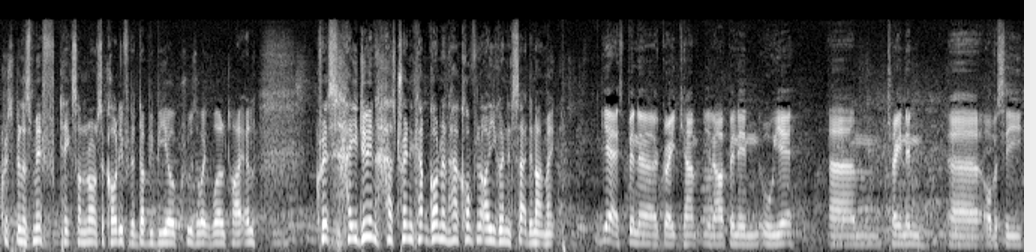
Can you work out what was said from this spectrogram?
Chris Billam-Smith takes on Lawrence Okolie for the WBO Cruiserweight World Title. Chris, how you doing? How's training camp gone, and how confident are you going into Saturday night, mate? Yeah, it's been a great camp. You know, I've been in all year, um, training. Uh, obviously,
